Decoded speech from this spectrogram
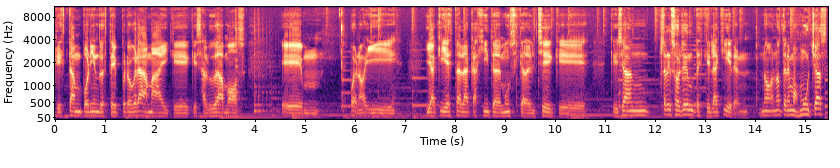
que están poniendo este programa y que, que saludamos. Eh, bueno, y, y aquí está la cajita de música del Che que, que ya han tres oyentes que la quieren. No, no tenemos muchas,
